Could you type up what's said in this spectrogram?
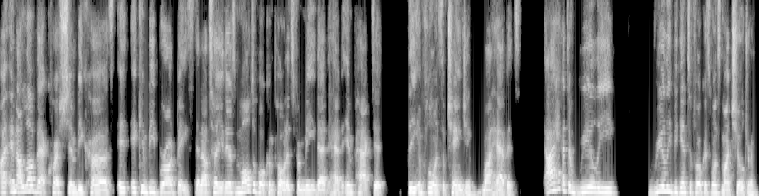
I, and I love that question because it, it can be broad based. And I'll tell you, there's multiple components for me that have impacted the influence of changing my habits. I had to really, really begin to focus once my children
